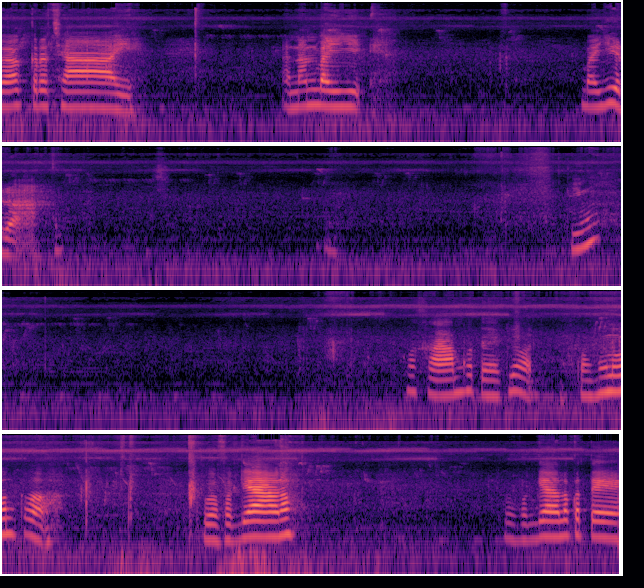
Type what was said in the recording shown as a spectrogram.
อกระชาย อันนั้นใบ ใบยี่หร่าทิ้ง มะ ขามก็แตกยอดฝั่งทางโน้นก็ถั่วฝักยาวเนาะถั่วฝักยาวแล้วก็แตง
